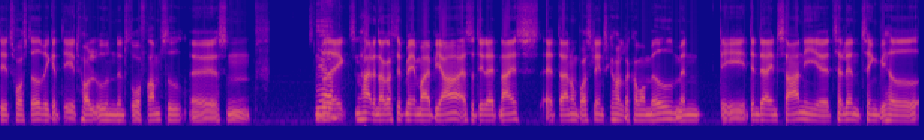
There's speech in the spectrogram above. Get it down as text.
Det tror jeg stadigvæk, at det er et hold uden den store fremtid. Øh, sådan, sådan ja. ved jeg ikke. Sådan har jeg det nok også lidt med MIBR. Altså, det er da et nice, at der er nogle brasilianske hold, der kommer med, men det, den der Insani-talent-ting, øh, vi havde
